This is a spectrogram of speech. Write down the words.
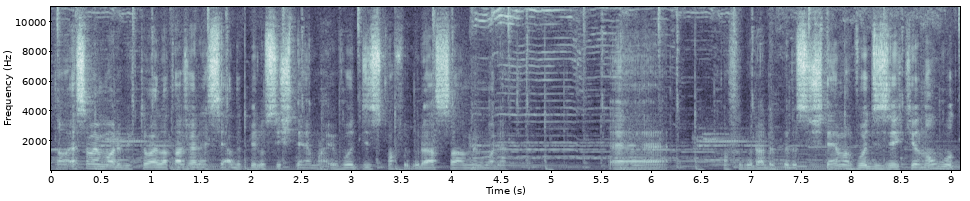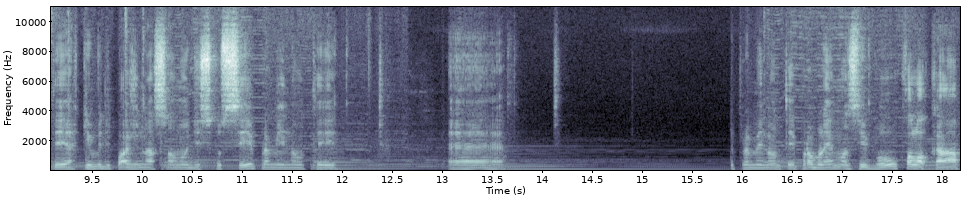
Então essa memória virtual ela está gerenciada pelo sistema. Eu vou desconfigurar essa memória é, configurada pelo sistema. Vou dizer que eu não vou ter arquivo de paginação no disco C para mim não ter é, para mim não ter problemas e vou colocar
